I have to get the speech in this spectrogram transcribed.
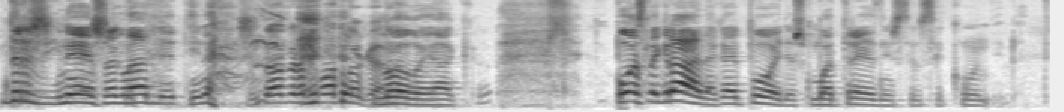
Drži, neš, ogladne ti, znaš. Dobra podloga. Mnogo jako. Posle grada, kaj pojdeš, ma trezniš se u sekundi, brate.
